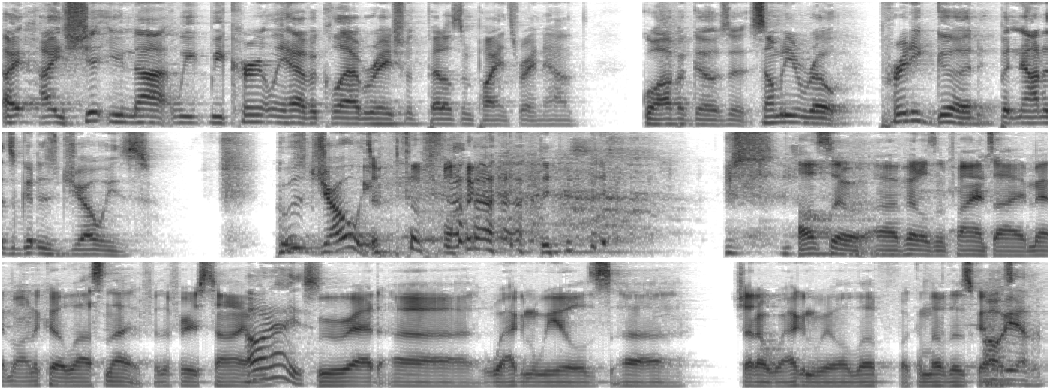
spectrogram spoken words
I, I shit you not. We, we currently have a collaboration with Pedals and Pints right now. Guava Gose. Somebody wrote, pretty good, but not as good as Joey's. Who's Joey? the fuck? also, uh, Pedals and Pints. I met Monica last night for the first time. Oh, nice. We were at uh, Wagon Wheels. Uh, shout out Wagon Wheel. I love fucking love those guys. Oh, yeah, they're-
